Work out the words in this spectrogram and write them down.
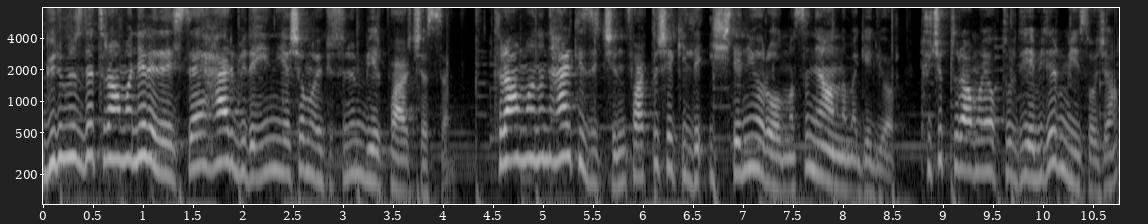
Günümüzde travma neredeyse her bireyin yaşam öyküsünün bir parçası. Travmanın herkes için farklı şekilde işleniyor olması ne anlama geliyor? Küçük travma yoktur diyebilir miyiz hocam?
